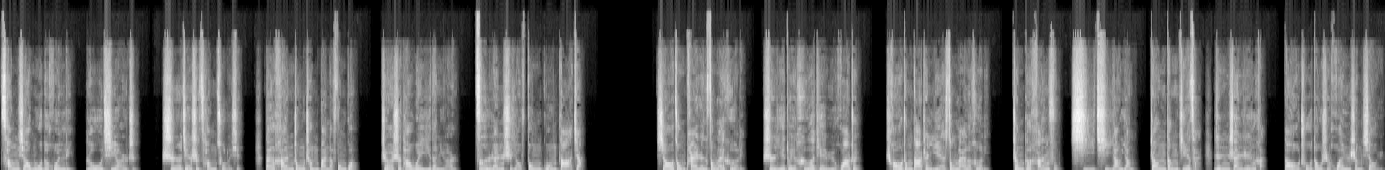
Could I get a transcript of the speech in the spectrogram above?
苍小木的婚礼如期而至，时间是仓促了些，但韩忠诚办的风光，这是他唯一的女儿，自然是要风光大嫁。孝宗派人送来贺礼，是一对和田玉花坠，朝中大臣也送来了贺礼，整个韩府。喜气洋洋，张灯结彩，人山人海，到处都是欢声笑语。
